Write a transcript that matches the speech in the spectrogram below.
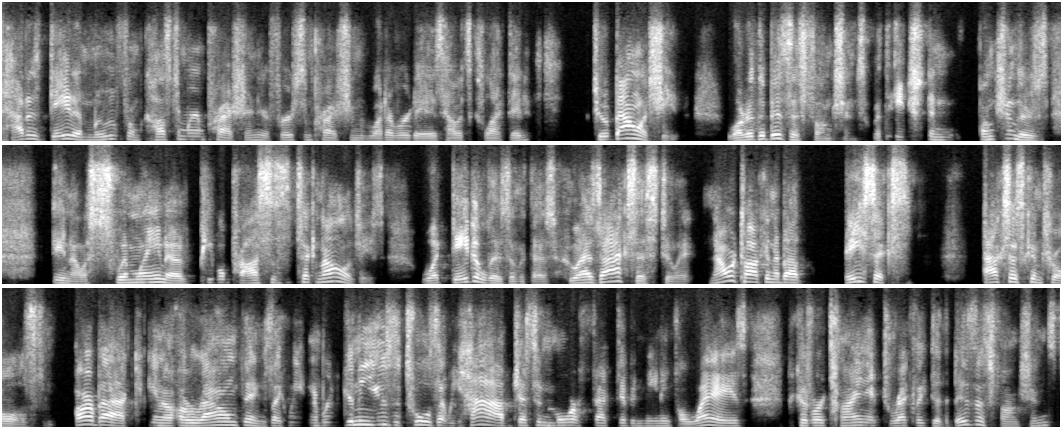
how does data move from customer impression, your first impression, whatever it is, how it's collected, to a balance sheet. What are the business functions? With each function, there's you know a swim lane of people, process, technologies. What data lives with us? Who has access to it? Now we're talking about basics, access controls, RBAC, you know, around things. Like we, we're going to use the tools that we have just in more effective and meaningful ways because we're tying it directly to the business functions.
